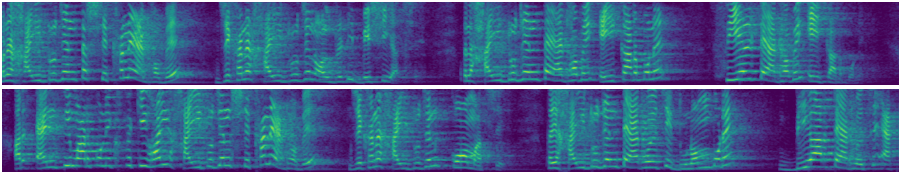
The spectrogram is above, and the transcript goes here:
মানে হাইড্রোজেনটা সেখানে অ্যাড হবে, যেখানে হাইড্রোজেন অলরেডি বেশি আছে। তাহলে হাইড্রোজেনটা অ্যাড হবে এই কার্বনে সিএলটা অ্যাড হবে এই কার্বনে আর অ্যান্টি মার্কনিকফে কি হয়? হাইড্রোজেন সেখানে অ্যাড হবে, যেখানে হাইড্রোজেন কম আছে। তাই হাইড্রোজেনটা অ্যাড হয়েছে দু নম্বরে বিআরটা অ্যাড হয়েছে এক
